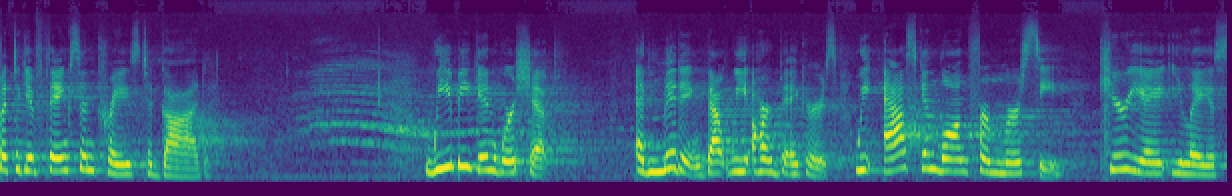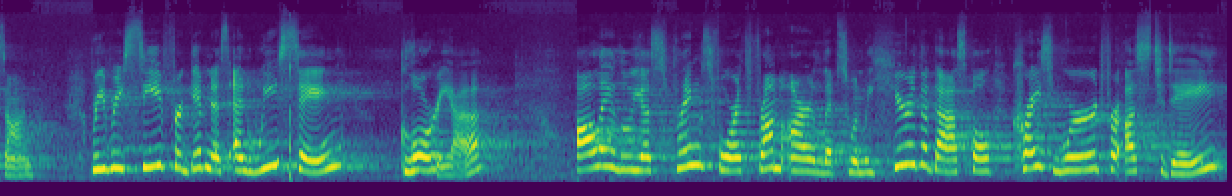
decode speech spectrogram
but to give thanks and praise to God. We begin worship admitting that we are beggars. We ask and long for mercy. Kyrie eleison. We receive forgiveness and we sing Gloria. Alleluia springs forth from our lips when we hear the gospel, Christ's word for us today.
